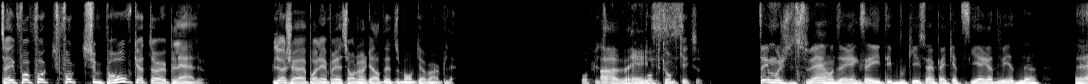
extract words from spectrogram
Tu sais, il faut, faut, que- faut que tu me prouves que tu as un plan, là. Puis là, j'avais pas l'impression que je regardais du monde qui avait un plan. Pas plus, Ah, dur- ben, pas plus compliqué que ça. Tu sais, moi, je dis souvent, on dirait que ça a été bouqué sur un paquet de cigarettes vides, là. Euh,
